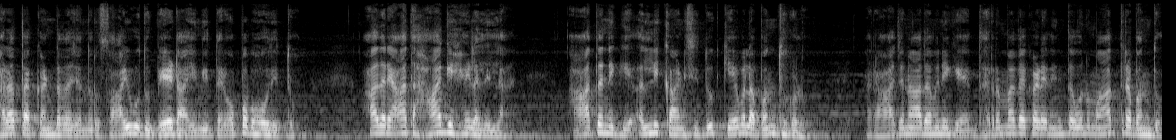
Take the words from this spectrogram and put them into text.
ಭರತ ಖಂಡದ ಜನರು ಸಾಯುವುದು ಬೇಡ ಎಂದಿದ್ದರೆ ಒಪ್ಪಬಹುದಿತ್ತು. ಆದರೆ ಆತ ಹಾಗೆ ಹೇಳಲಿಲ್ಲ. ಆತನಿಗೆ ಅಲ್ಲಿ ಕಾಣಿಸಿದ್ದು ಕೇವಲ ಬಂಧುಗಳು. ರಾಜನಾದವನಿಗೆ ಧರ್ಮದ ಕಡೆ ನಿಂತವನು ಮಾತ್ರ ಬಂದು.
